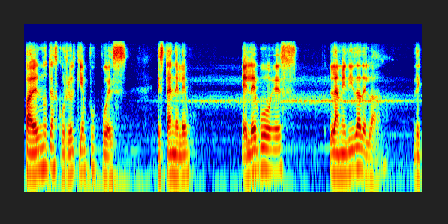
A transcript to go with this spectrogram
Para él no transcurrió el tiempo, pues está en el Evo. El Evo es la medida de la de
